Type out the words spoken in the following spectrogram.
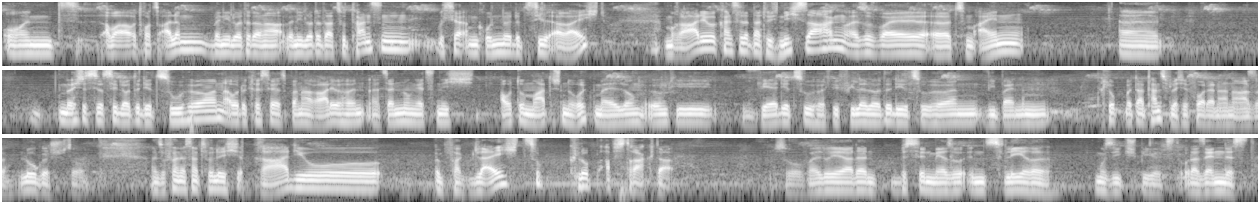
Und, aber trotz allem, wenn die, Leute danach, wenn die Leute dazu tanzen, ist ja im Grunde das Ziel erreicht. Im Radio kannst du das natürlich nicht sagen, also weil äh, zum einen äh, möchtest du, dass die Leute dir zuhören, aber du kriegst ja jetzt bei einer Radiosendung jetzt nicht automatisch eine Rückmeldung irgendwie, wer dir zuhört, wie viele Leute dir zuhören, wie bei einem Club mit einer Tanzfläche vor deiner Nase. Logisch so. Insofern ist natürlich Radio im Vergleich zu Club abstrakter. So, weil du ja dann ein bisschen mehr so ins Leere Musik spielst oder sendest.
